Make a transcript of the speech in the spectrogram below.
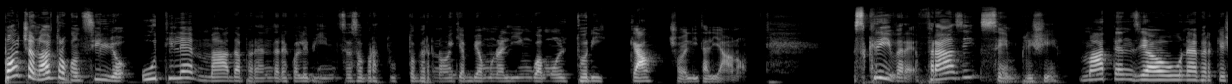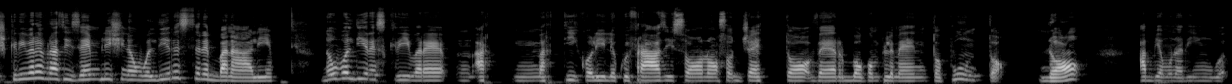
Poi c'è un altro consiglio utile ma da prendere con le pinze, soprattutto per noi che abbiamo una lingua molto ricca, cioè l'italiano. Scrivere frasi semplici, ma attenzione perché scrivere frasi semplici non vuol dire essere banali, non vuol dire scrivere art- mh, articoli le cui frasi sono soggetto, verbo, complemento, punto. No, abbiamo una lingua,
